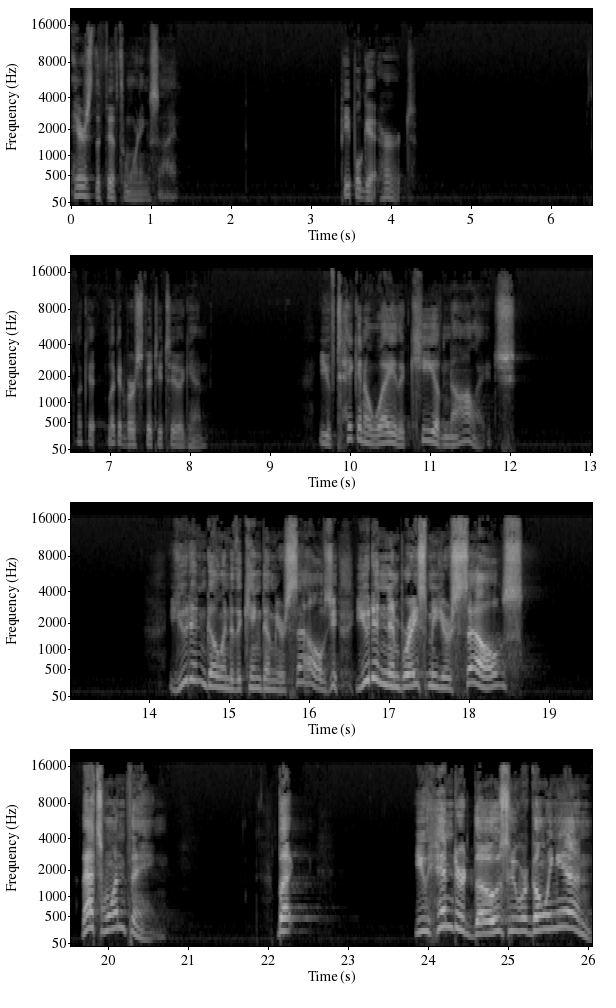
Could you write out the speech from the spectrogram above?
Here's the fifth warning sign people get hurt. Look at, look at verse 52 again. You've taken away the key of knowledge. You didn't go into the kingdom yourselves. You, you didn't embrace me yourselves. That's one thing. But you hindered those who were going in.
